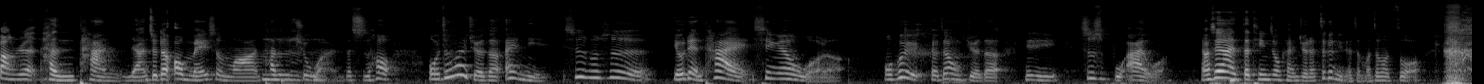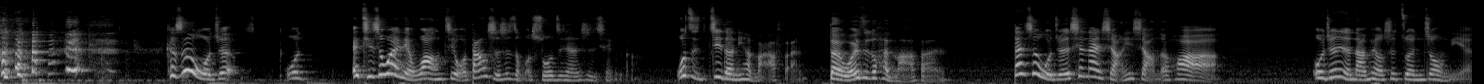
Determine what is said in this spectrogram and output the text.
放任。很坦然，觉得哦没什么啊，他就是去玩的时候，我就会觉得，哎，你是不是有点太信任我了？我会有这种觉得，你是不是不爱我？然后现在的听众可能觉得这个女的怎么这么做？可是我觉得我，哎、其实我有点忘记我当时是怎么说这件事情的。我只记得你很麻烦，对我一直都很麻烦，但是我觉得现在想一想的话，我觉得你的男朋友是尊重你，哎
